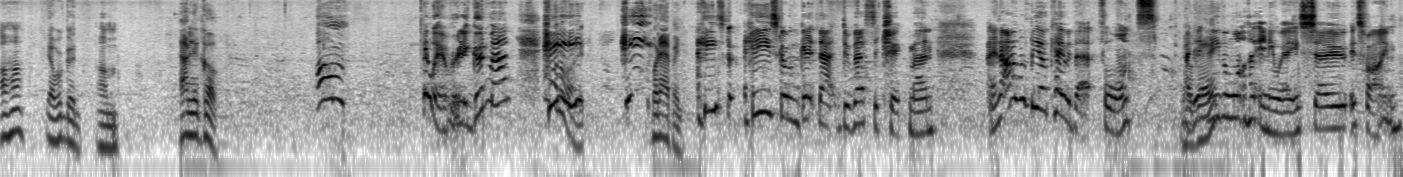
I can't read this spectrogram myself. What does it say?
Uh huh. Yeah, we're good. Um. How did it go? It went really good, man. He, he, What happened? he's he's going to get that Duvessa chick, man. And I would be okay with that for once. Okay. I didn't even want her anyway, so it's fine.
